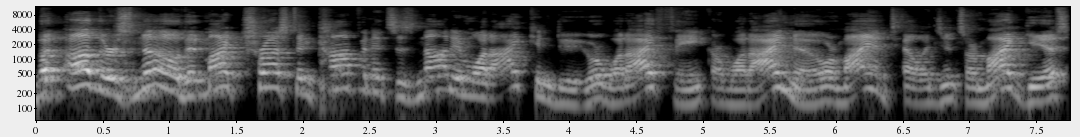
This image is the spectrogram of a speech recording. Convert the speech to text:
but others know that my trust and confidence is not in what I can do or what I think or what I know or my intelligence or my gifts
